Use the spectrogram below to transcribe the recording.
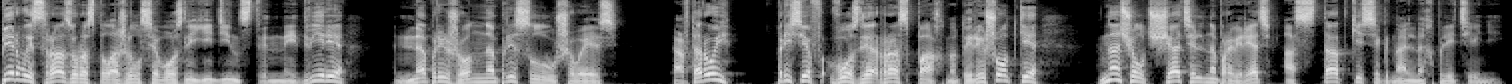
Первый сразу расположился возле единственной двери — напряженно прислушиваясь, а второй присев возле распахнутой решетки, начал тщательно проверять остатки сигнальных плетений.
